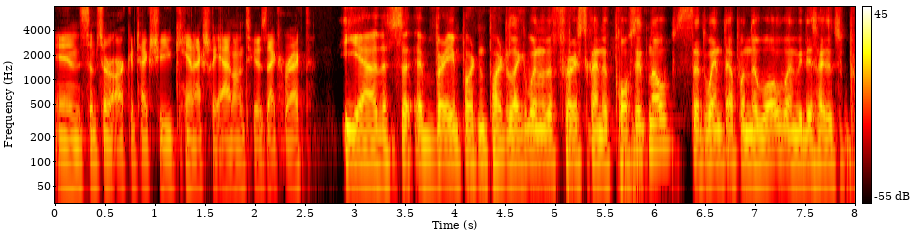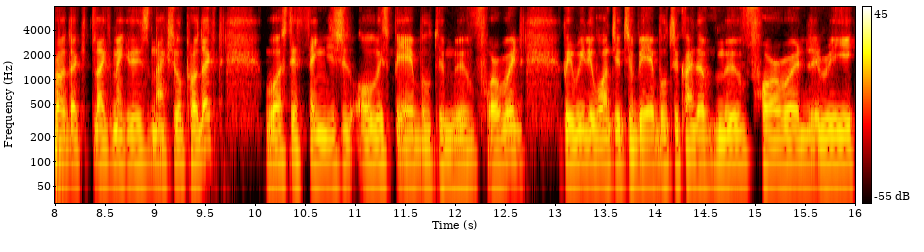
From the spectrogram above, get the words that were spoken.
in some sort of architecture you can't actually add onto. Is that correct? Yeah, that's a very important part. Like one of the first kind of post-it notes that went up on the wall when we decided to product, like make this an actual product, was the thing you should always be able to move forward. We really want you to be able to kind of move forward, re,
